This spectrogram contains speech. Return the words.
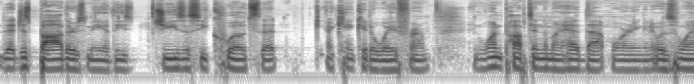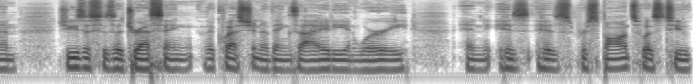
that just bothers me of these Jesus-y quotes that I can't get away from. And one popped into my head that morning, and it was when Jesus is addressing the question of anxiety and worry and his his response was to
